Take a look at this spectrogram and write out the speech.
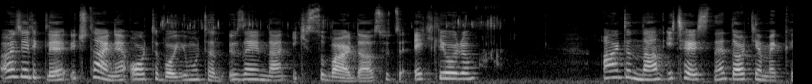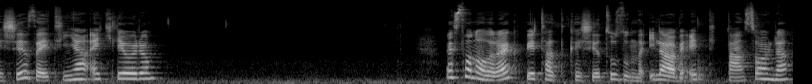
Öncelikle 3 tane orta boy yumurtanın üzerinden 2 su bardağı sütü ekliyorum. Ardından içerisine 4 yemek kaşığı zeytinyağı ekliyorum. Ve son olarak bir tatlı kaşığı tuzunu da ilave ettikten sonra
